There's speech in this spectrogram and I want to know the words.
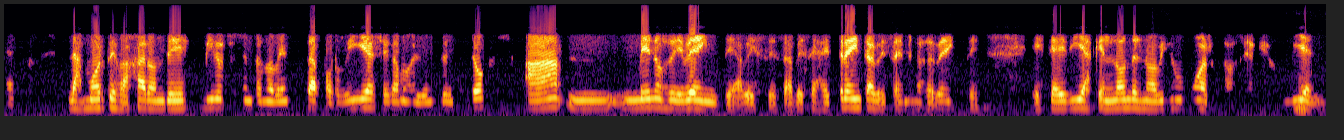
diarios. Las muertes bajaron de 1.890 por día, llegamos el 20 a mm, menos de 20 a veces, a veces hay 30, a veces hay menos de 20. Este, hay días que en Londres no había un muerto, o sea que bien,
